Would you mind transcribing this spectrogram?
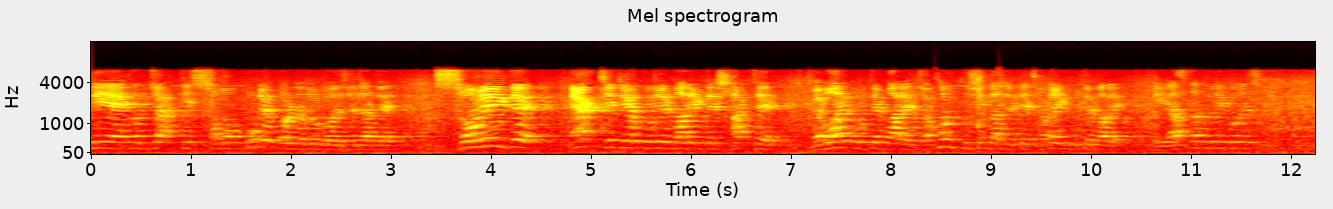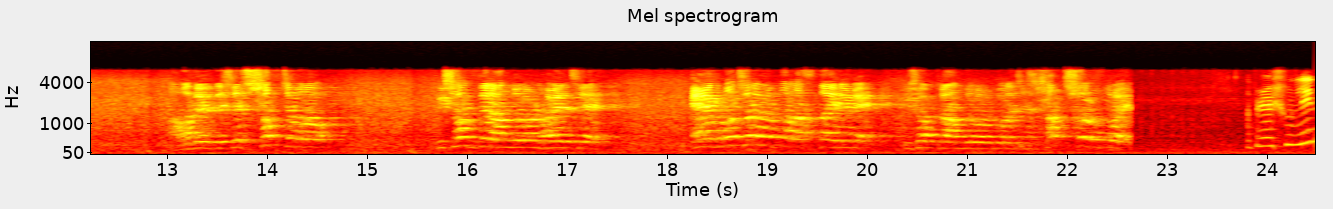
নিয়ে এখন চারটি সমকূটে পরিণত করেছে যাতে শ্রমিকদের একচেটিয়া পুঁজির মালিকদের স্বার্থে ব্যবহার করতে পারে, যখন খুশি তাদেরকে ছাঁটাই করতে পারে, এই রাস্তা তৈরি করেছে। আমাদের দেশের সবচেয়ে বড় কৃষকদের আন্দোলন হয়েছে। এক বছরের উপর রাস্তায় নেমে কৃষকরা আন্দোলন করেছে সাতশোর উপরে। আপনারা শুনলেন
